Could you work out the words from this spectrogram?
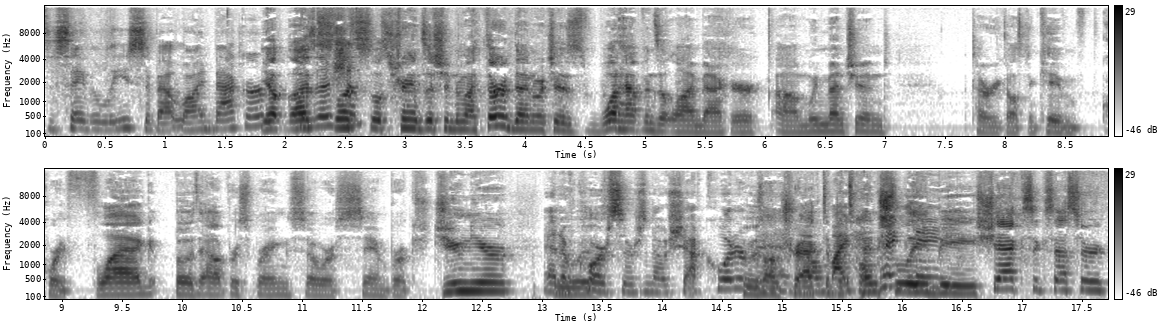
to say the least about linebacker. Yep, let's let's let's transition to my third then, which is what happens at linebacker. Um, we mentioned Tirek Austin-Cave and Corey Flagg both out for spring. So are Sam Brooks Jr. and of is- course, there's no Shaq Quarterman. who's on track no to Michael potentially be Shaq's successor.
